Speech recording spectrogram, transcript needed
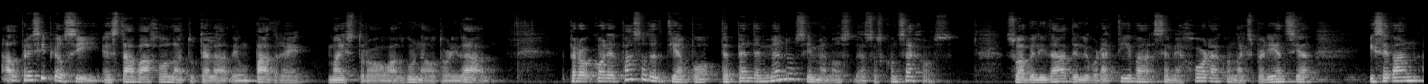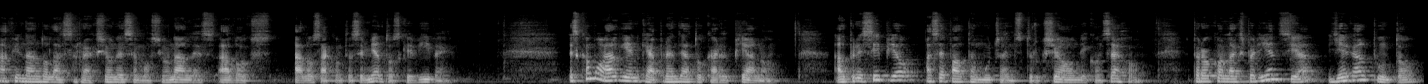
Al principio sí, está bajo la tutela de un padre, maestro o alguna autoridad, pero con el paso del tiempo depende menos y menos de esos consejos. Su habilidad deliberativa se mejora con la experiencia y se van afinando las reacciones emocionales a los, a los acontecimientos que vive. Es como alguien que aprende a tocar el piano. Al principio hace falta mucha instrucción y consejo, pero con la experiencia llega al punto,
